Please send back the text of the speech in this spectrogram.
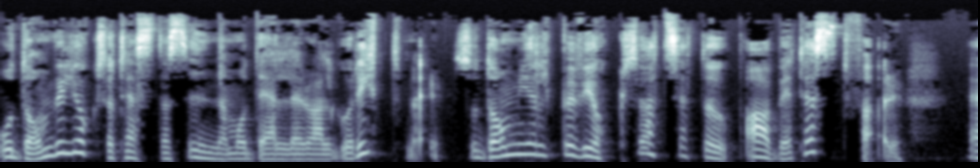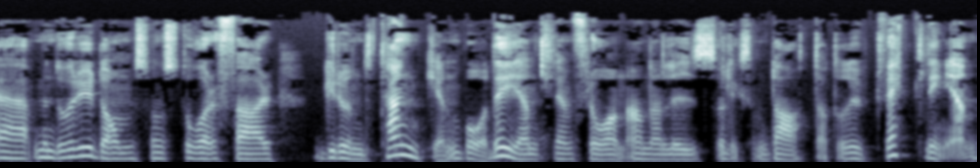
Och de vill ju också testa sina modeller och algoritmer. Så de hjälper vi också att sätta upp AB-test för. Eh, men då är det ju de som står för grundtanken, både egentligen från analys och liksom datat och utvecklingen.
